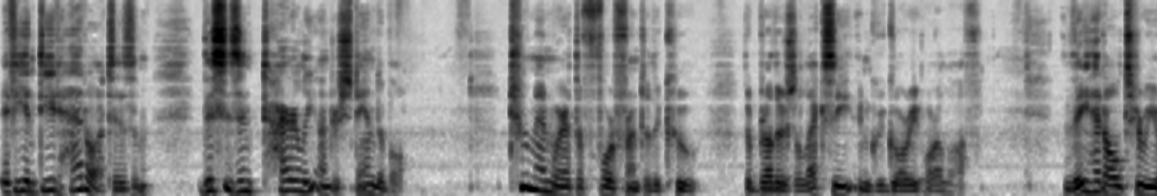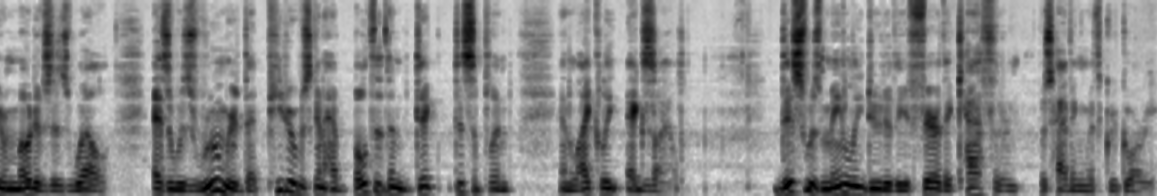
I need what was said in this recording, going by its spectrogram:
If he indeed had autism, this is entirely understandable. Two men were at the forefront of the coup the brothers Alexei and Grigory Orlov. They had ulterior motives as well, as it was rumored that Peter was going to have both of them di- disciplined and likely exiled. This was mainly due to the affair that Catherine was having with Grigory.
